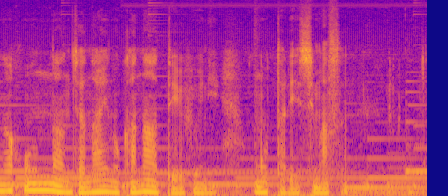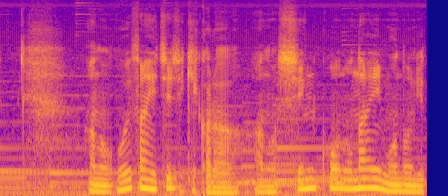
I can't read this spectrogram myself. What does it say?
な本なんじゃないのかなっていうふうに思ったりします。あの大江さん一時期からあの信仰のないものに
